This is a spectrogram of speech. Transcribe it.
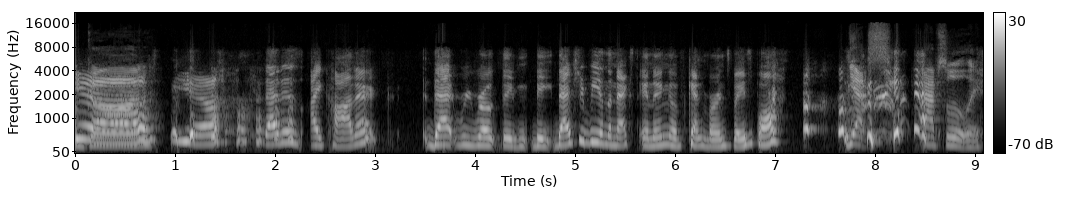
yeah, god. Yeah. that is iconic. That rewrote the, the that should be in the next inning of Ken Burns baseball. Yes, absolutely.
